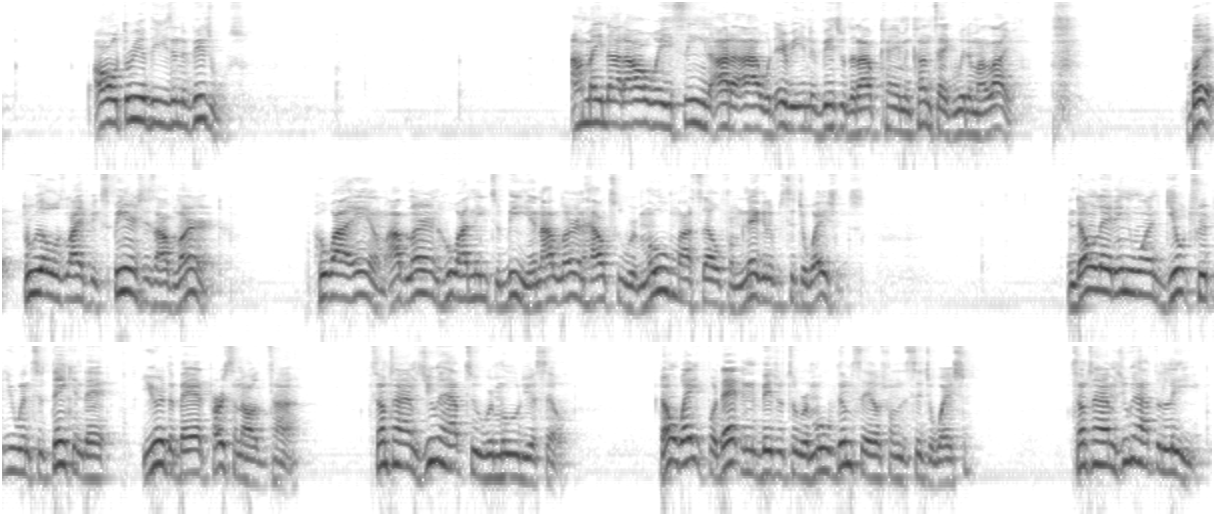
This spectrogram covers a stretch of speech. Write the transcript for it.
all three of these individuals. I may not always seen eye to eye with every individual that I've came in contact with in my life. But through those life experiences, I've learned who I am. I've learned who I need to be, and I learned how to remove myself from negative situations. And don't let anyone guilt trip you into thinking that you're the bad person all the time. Sometimes you have to remove yourself. Don't wait for that individual to remove themselves from the situation. Sometimes you have to leave.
